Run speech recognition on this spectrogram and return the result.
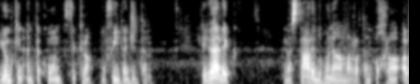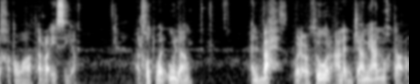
يمكن أن تكون فكرة مفيدة جدا. لذلك نستعرض هنا مرة أخرى الخطوات الرئيسية. الخطوة الأولى البحث والعثور على الجامعة المختارة.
